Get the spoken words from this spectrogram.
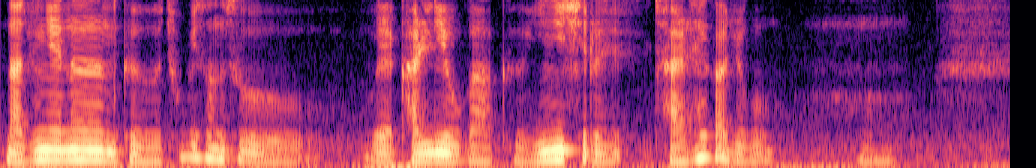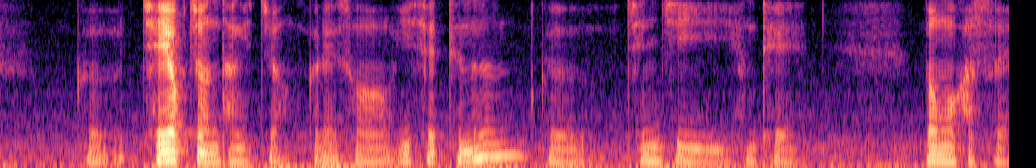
나중에는 그 초비 선수의 갈리오가 그 이니시를 잘 해가지고 어, 그 재역전 당했죠. 그래서 이 세트는 그 젠지한테 넘어갔어요.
